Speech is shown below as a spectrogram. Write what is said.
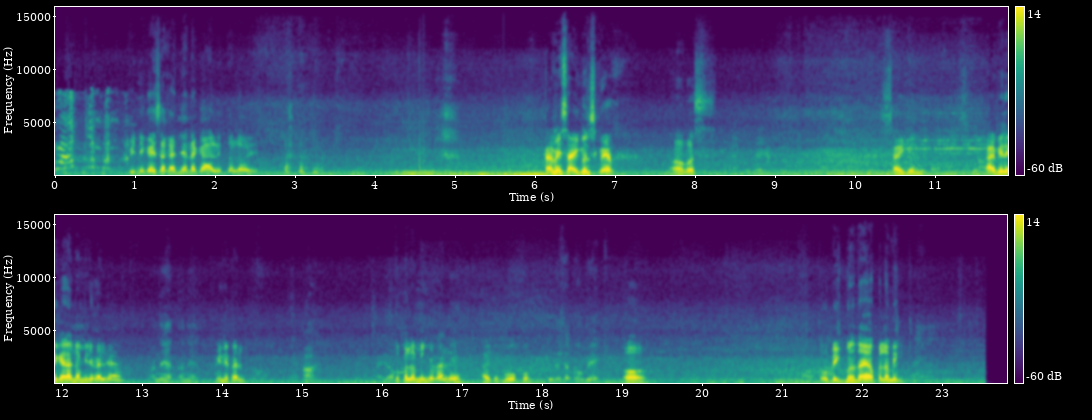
Binigay sa kanya nagalit tuloy. Kami Saigon Square. Oh, boss. Saigon. Ay, bili ka na no, mineral yan. Ano yan? Ano yan? Mineral. Ha? Ito pala mineral eh. Ay, ito buko. Dito siya tubig? Oh. Tubig muna tayo, palamig.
